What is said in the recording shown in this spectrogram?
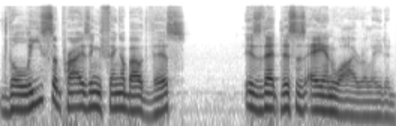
The least surprising thing about this is that this is Ayn Wye related.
